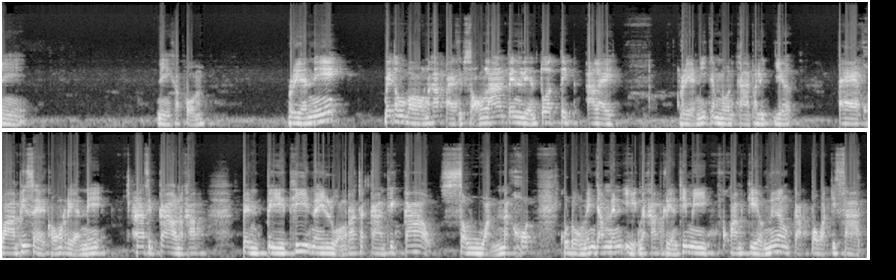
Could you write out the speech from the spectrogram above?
นี่ นี่ครับผม เหรียญนี้ไม่ต้องบอกนะครับ 82 ล้านเป็นเหรียญตัวติดอะไร เหรียญนี้จำนวนการผลิตเยอะ แต่ความพิเศษของเหรียญนี้ 59 นะครับ เป็นปีที่ในหลวงรัชกาลที่ 9 สวรรคตครูโดงเน้นย้ำเน้นอีกนะครับ เหรียญที่มีความเกี่ยวเนื่องกับประวัติศาสตร์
